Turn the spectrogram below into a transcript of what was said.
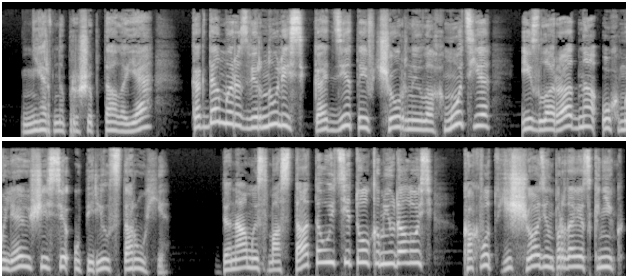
— нервно прошептала я, когда мы развернулись к одетой в черные лохмотья и злорадно ухмыляющейся у перил старухи. Да нам и с моста-то уйти толком не удалось, как вот еще один продавец книг.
